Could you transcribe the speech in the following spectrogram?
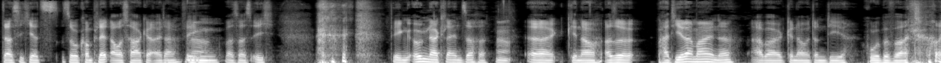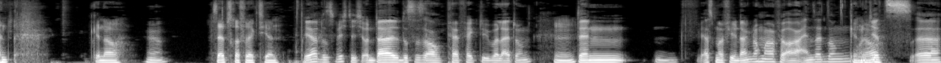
dass ich jetzt so komplett aushake, Alter, wegen, ja. was weiß ich, wegen irgendeiner kleinen Sache. Ja. Äh, genau, also hat jeder mal, ne? Aber genau, dann die Ruhe bewahren und Genau. Ja. Selbst reflektieren. Ja, das ist wichtig. Und da, das ist auch perfekte Überleitung. Mhm. Denn erstmal vielen Dank nochmal für eure Einsendung. Genau. Und jetzt äh,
